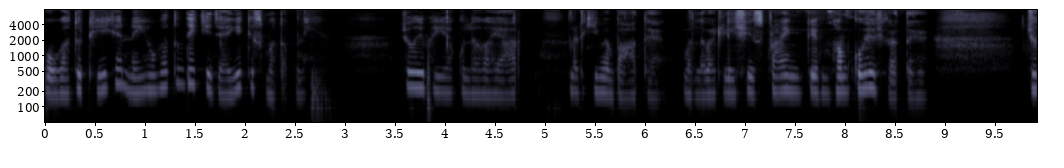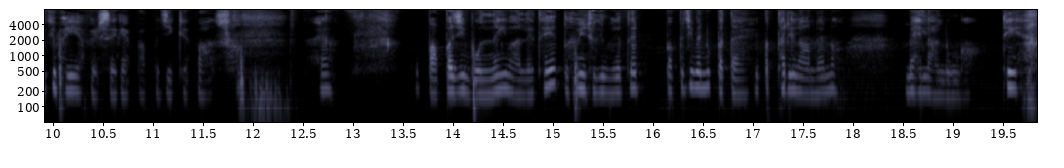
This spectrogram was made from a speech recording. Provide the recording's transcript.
होगा तो ठीक है, नहीं होगा तो देखी जाएगी किस्मत अपनी। जो जोगी भैया को लगा, यार, लड़की में बात है मतलब एटलीस्ट इज़ ट्राइंग कि हम कोशिश करते हैं। जो कि भैया फिर से गए पापा जी के पास, है? पापा जी बोलने ही वाले थे तो फिर जो कि भैया पापा जी, मैंने पता है, ये पत्थर ही लाना है ना, मैं हिला लूँगा, ठीक है?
